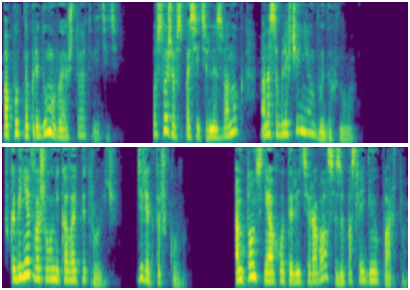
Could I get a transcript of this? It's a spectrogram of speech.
попутно придумывая, что ответить. Услышав спасительный звонок, она с облегчением выдохнула. В кабинет вошел Николай Петрович, директор школы. Антон с неохотой ретировался за последнюю парту.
